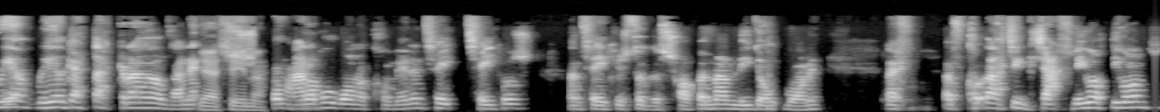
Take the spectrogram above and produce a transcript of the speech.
We'll we'll get that ground, and Yeah, some Arable want to come in and take take us and take us to the top, and then they don't want it. Like, of course, that's exactly what they want.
